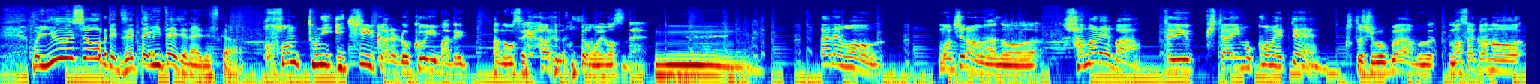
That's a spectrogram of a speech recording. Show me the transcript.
もう優勝って絶対言いたいじゃないですか。本当に1位から6位まで可能性があるなと思いますね。うん。でももちろんあのハマればという期待も込めて今年僕はもうまさかの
